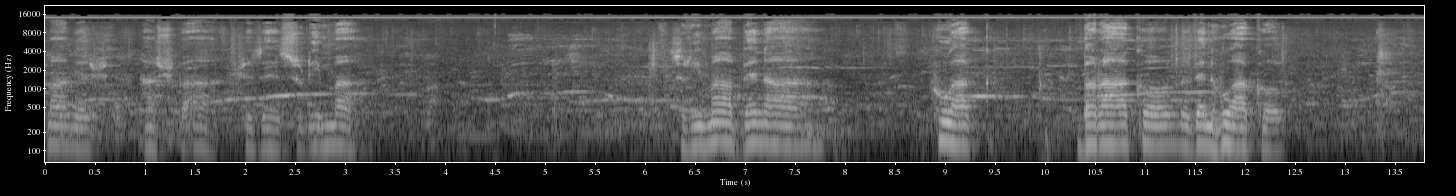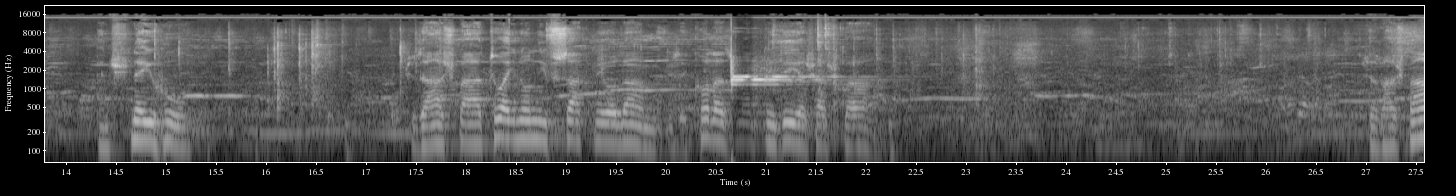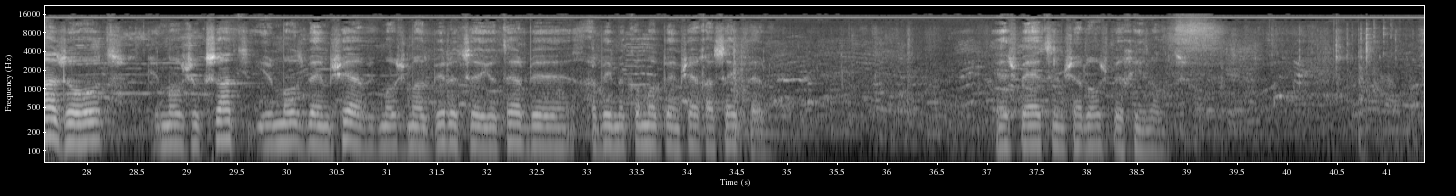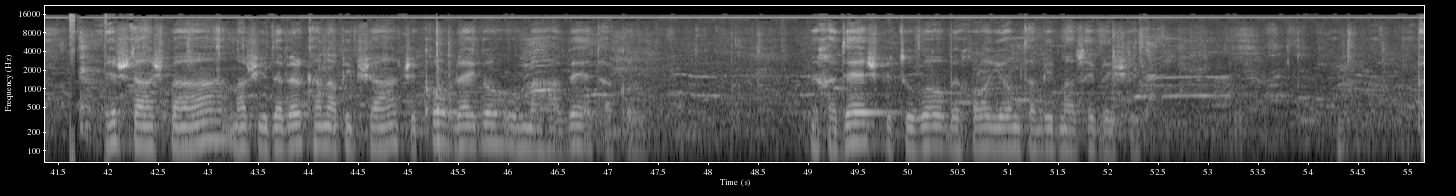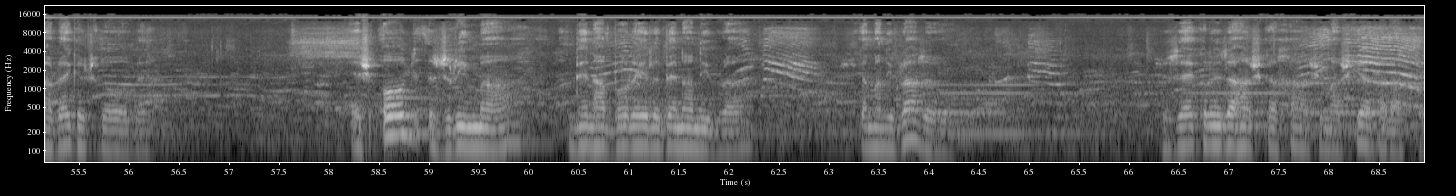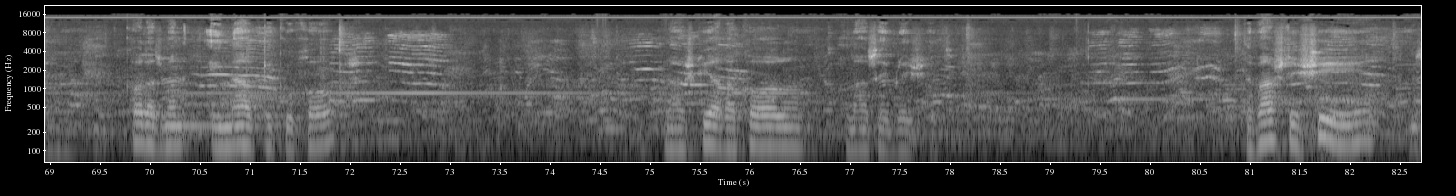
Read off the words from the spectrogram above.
הזמן יש השפעה, שזה זרימה. זרימה בין ה... הוא ברא הכל לבין הוא הכל. בין שני הוא. שזה השפעתו אינו נפסק מעולם. זה כל הזמן תמידי יש השפעה. עכשיו ההשפעה הזאת, כמו שהוא קצת ירמוז בהמשך, וכמו שמסביר את זה יותר בהרבה מקומות בהמשך הספר, יש בעצם שלוש בחינות. יש את ההשפעה, מה שידבר כאן על פי פשט, שכל רגע הוא מהווה את הכל. מחדש בטובו בכל יום תמיד מעשה בראשית. ברגע שלו עובר. יש עוד זרימה בין הבורא לבין הנברא, גם הנברא זה הוא. שזה קוראים לזה השגחה, שמשגיח על הכל. כל הזמן עיניו פיקוחות, להשגיח הכל מעשה בראשית. דבר שלישי,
